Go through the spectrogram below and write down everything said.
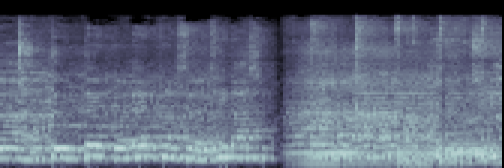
มาก ตื่นเต้นกว่าเล่นคอนเสิร์ตที่ราชมัง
